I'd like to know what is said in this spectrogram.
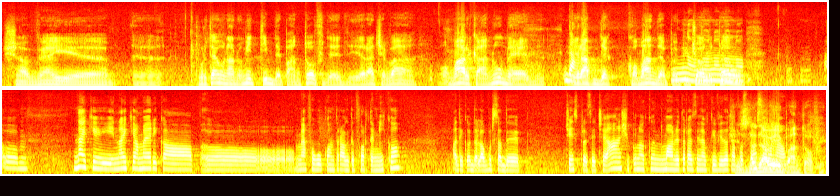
Și aveai, uh, uh, purtai un anumit tip de pantofi, de, era ceva, o marcă anume, Da. era de comandă pe Nu, piciorul nu, nu, tău? nu, nu. Um, Nike, Nike America uh, mi-a făcut contract de foarte mică, adică de la vârsta de 15 ani și până când m-am retras din activitatea Și pe îți dădeau ei sponsorul meu. pantofii.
